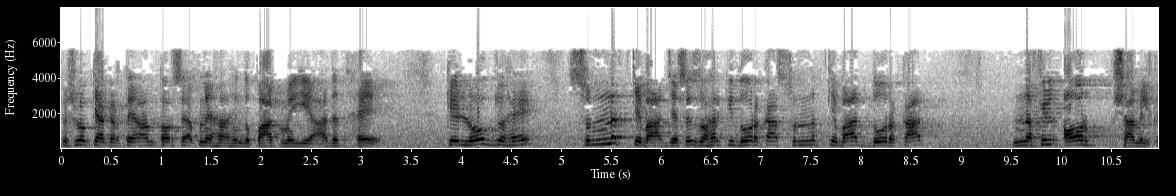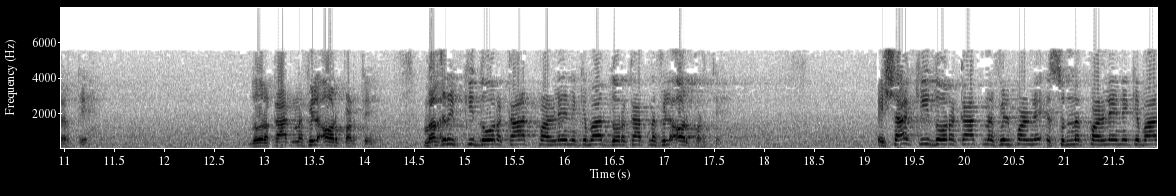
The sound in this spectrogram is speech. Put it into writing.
کچھ لوگ کیا کرتے ہیں، عام طور سے اپنے ہاں ہندو پاک میں یہ عادت ہے کہ لوگ جو ہے سنت کے بعد، جیسے ظہر کی دو رکعت، سنت کے بعد دو رکعت نفل اور شامل کرتے ہیں۔ دو رکعت نفل اور پڑھتے ہیں۔ مغرب کی دو رکعت پڑھ لینے کے بعد دو رکعت نفل اور پڑھتے ہیں۔ عشاء کی دو رکعت نفل پڑھ لے سنت پڑھ لینے کے بعد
